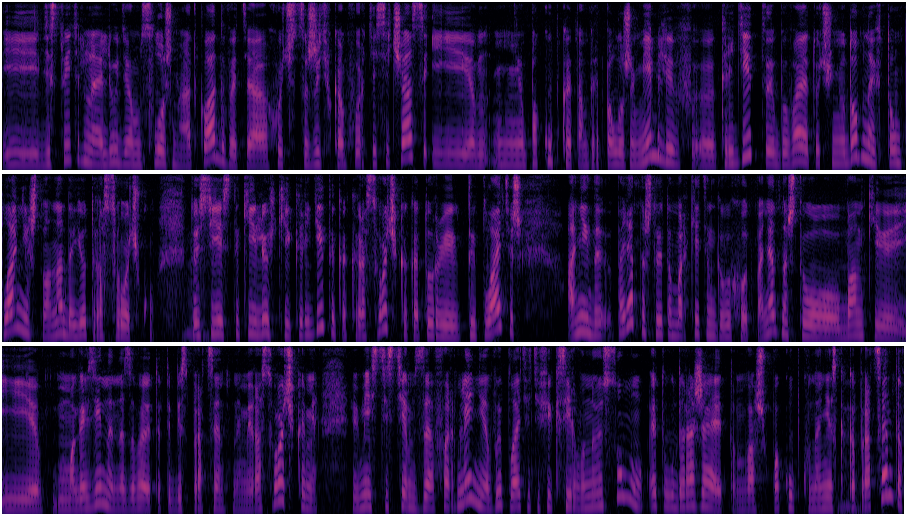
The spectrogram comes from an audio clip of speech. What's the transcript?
И действительно, людям сложно откладывать, а хочется жить в комфорте сейчас. И покупка, там, предположим, мебели в э, кредит бывает очень удобной в том плане, что она дает рассрочку. То есть есть такие легкие кредиты, как рассрочка, которые ты платишь, они, понятно, что это маркетинговый ход, понятно, что банки и магазины называют это беспроцентными рассрочками. И вместе с тем за оформление вы платите фиксированную сумму, это удорожает там, вашу покупку на несколько процентов,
